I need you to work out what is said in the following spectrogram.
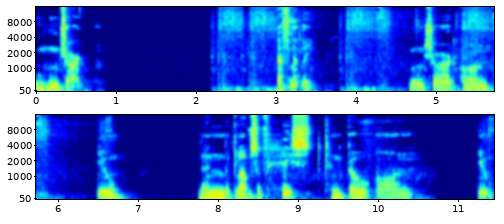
Moonshard. Definitely. Moonshard on you. Then the gloves of haste can go on you.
